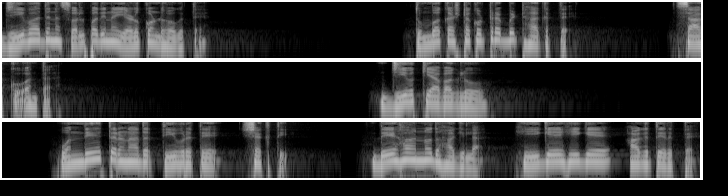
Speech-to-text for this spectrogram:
ಜೀವ ಅದನ್ನು ಸ್ವಲ್ಪ ದಿನ ಎಳ್ಕೊಂಡು ಹೋಗುತ್ತೆ. ತುಂಬ ಕಷ್ಟ ಕೊಟ್ಟರೆ ಬಿಟ್ಟು ಹಾಕತ್ತೆ. ಸಾಕು ಅಂತ. ಜೀವಕ್ಕೆ ಯಾವಾಗಲೂ ಒಂದೇ ತೆರನಾದ ತೀವ್ರತೆ, ಶಕ್ತಿ. ದೇಹ ಅನ್ನೋದು ಹಾಗಿಲ್ಲ. ಹೀಗೆ ಹೀಗೆ ಆಗುತ್ತೆ ಇರುತ್ತೆ.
